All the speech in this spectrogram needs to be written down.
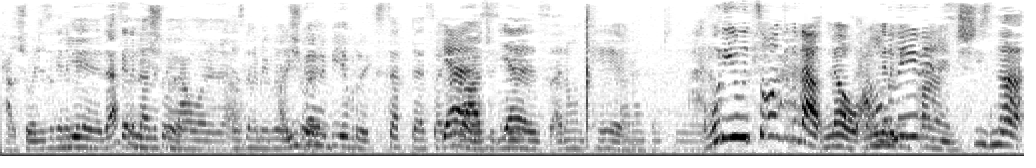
How short is it gonna be? yeah, that's gonna be another thing I want to know. It's gonna be really Are you going to be able to accept that Yes, psychologically? yes. I don't care. I don't think she is. What are you talking about? No, I I'm gonna be believe it. fine. She's not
